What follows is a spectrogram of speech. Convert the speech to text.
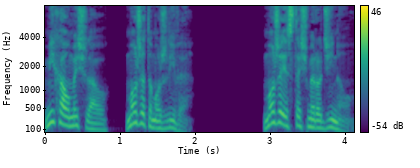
Michał myślał, może to możliwe. Może jesteśmy rodziną.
